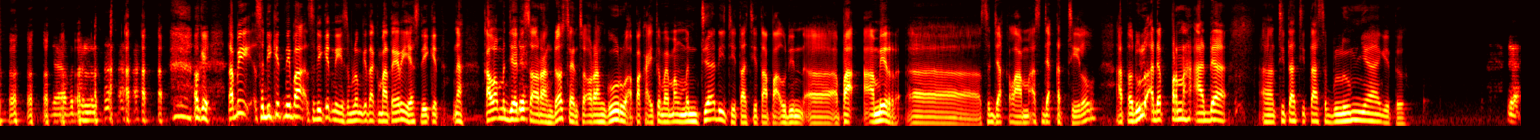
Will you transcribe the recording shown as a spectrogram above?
ya betul. Oke, tapi sedikit nih Pak, sedikit nih sebelum kita ke materi ya sedikit. Nah, kalau menjadi ya. seorang dosen, seorang guru, apakah itu memang menjadi cita-cita Pak Udin, uh, Pak Amir uh, sejak lama, sejak kecil, atau dulu ada pernah ada cita-cita uh, sebelumnya gitu? Ya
